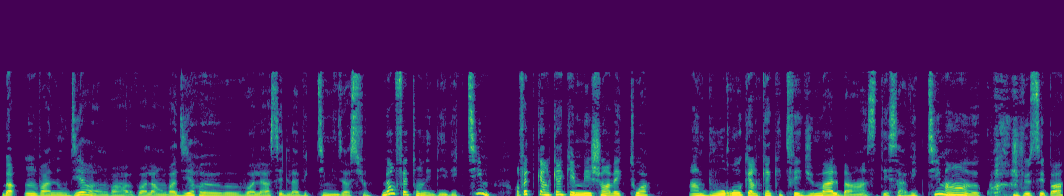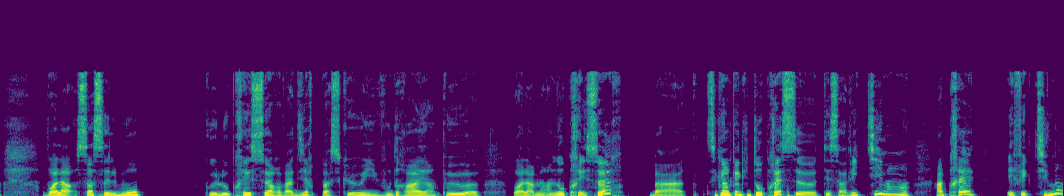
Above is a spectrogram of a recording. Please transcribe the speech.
bah, on va nous dire, on va, voilà, on va dire, euh, voilà, c'est de la victimisation. Mais en fait, on est des victimes. En fait, quelqu'un qui est méchant avec toi, un bourreau, quelqu'un qui te fait du mal, ben, c'était sa victime, hein, euh, quoi, je sais pas. Voilà, ça c'est le mot que l'oppresseur va dire parce que il voudra un peu, euh, voilà, mais un oppresseur, bah, c'est quelqu'un qui t'oppresse, euh, t'es sa victime. Hein. Après, effectivement,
